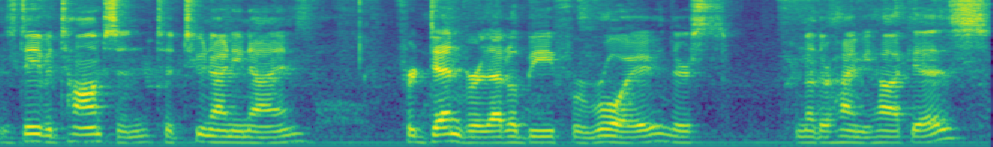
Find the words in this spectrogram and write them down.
Is David Thompson to 299 for Denver. That'll be for Roy. There's another Jaime Jaquez.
